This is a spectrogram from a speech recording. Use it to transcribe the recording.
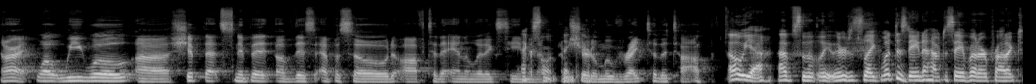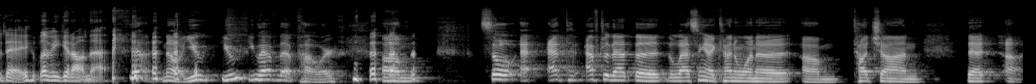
All right. Well, we will uh, ship that snippet of this episode off to the analytics team, Excellent. and I'm, I'm sure you. it'll move right to the top. Oh yeah, absolutely. They're just like, what does Dana have to say about our product today? Let me get on that. yeah. No, you you you have that power. Um, so at, after that, the the last thing I kind of want to um, touch on that uh,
